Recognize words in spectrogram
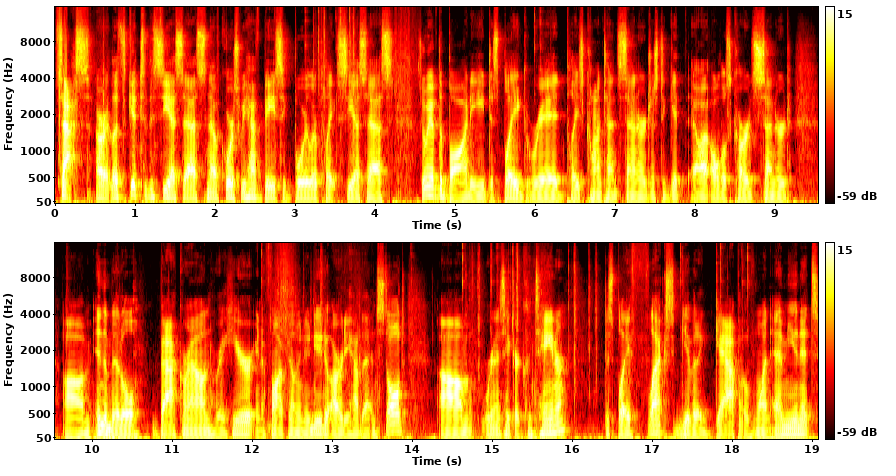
Sass. All right, let's get to the CSS. Now, of course, we have basic boilerplate CSS. So we have the body, display grid, place content center, just to get uh, all those cards centered um, in the middle, background right here in a font family need to already have that installed. Um, we're going to take our container, display flex, give it a gap of one em unit.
